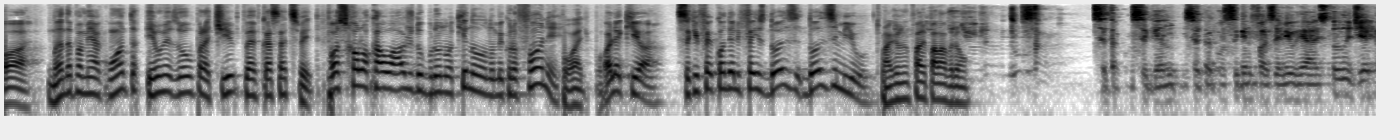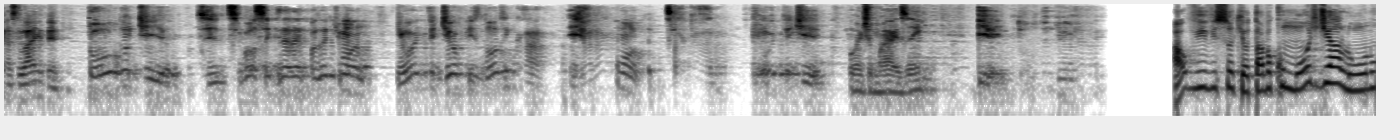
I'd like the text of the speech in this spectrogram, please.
Ó, Manda pra minha conta, eu resolvo pra ti, tu vai ficar satisfeito. posso colocar o áudio do Bruno aqui no, no microfone? Pode, pô. Olha aqui, ó. Isso aqui foi quando ele fez 12, 12 mil. Tomara que ele não fale palavrão. Você tá conseguindo, você tá conseguindo fazer mil reais todo dia com as lives? todo dia. Se, se você quiser, depois eu te mando. Em oito dias eu fiz 12k. E já na conta, sacado. Em oito dias. Bom demais, hein? E Ao vivo isso aqui. Eu tava com um monte de aluno,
